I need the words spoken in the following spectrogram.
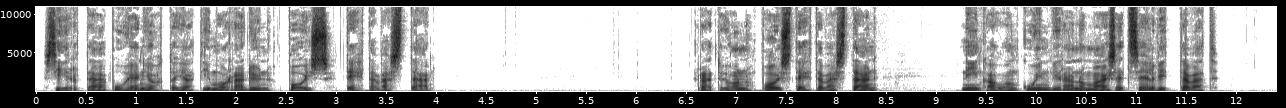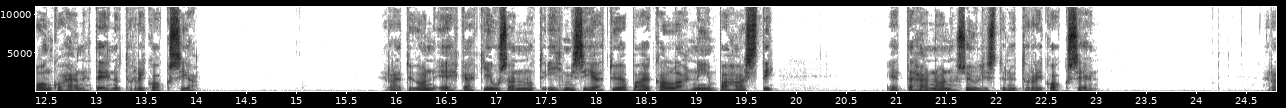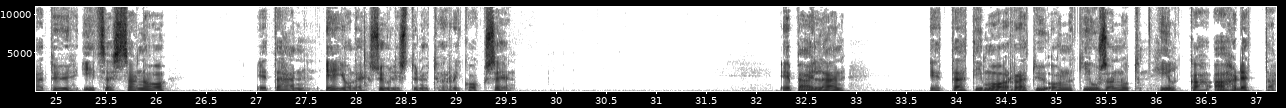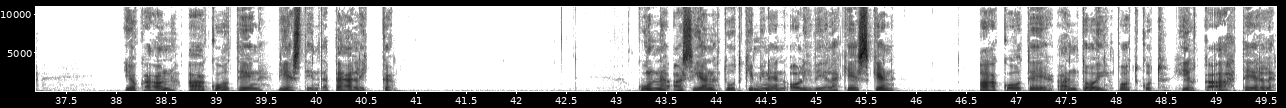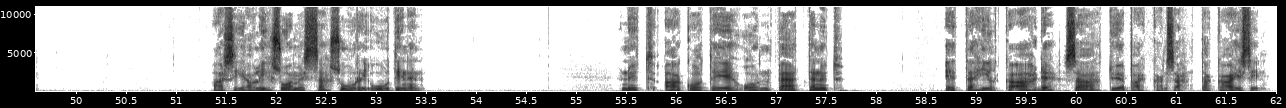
siirtää puheenjohtaja Timo Rädyn pois tehtävästään. Räty on pois tehtävästään niin kauan kuin viranomaiset selvittävät, onko hän tehnyt rikoksia. Räty on ehkä kiusannut ihmisiä työpaikalla niin pahasti, että hän on syyllistynyt rikokseen. Räty itse sanoo, että hän ei ole syyllistynyt rikokseen. Epäillään, että Timo Räty on kiusannut Hilkka Ahdetta, joka on AKTn viestintäpäällikkö. Kun asian tutkiminen oli vielä kesken, AKT antoi potkut Hilkka Ahteelle. Asia oli Suomessa suuri uutinen. Nyt AKT on päättänyt, että Hilkka Ahde saa työpaikkansa takaisin.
